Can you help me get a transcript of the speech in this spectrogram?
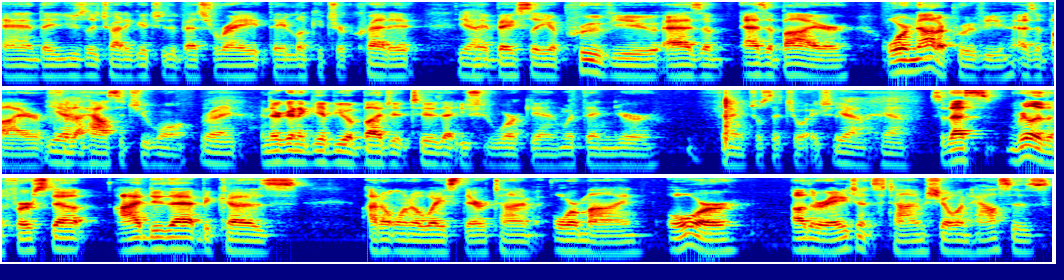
and they usually try to get you the best rate. They look at your credit, Yeah. and they basically approve you as a as a buyer or not approve you as a buyer Yeah. for the house that you want. Right. And they're going to give you a budget too that you should work in within your financial situation. Yeah. Yeah. So that's really the first step. I do that because I don't want to waste their time or mine or other agents' time showing houses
